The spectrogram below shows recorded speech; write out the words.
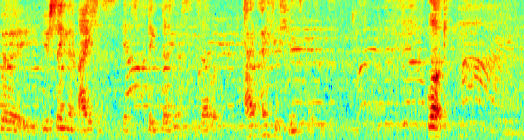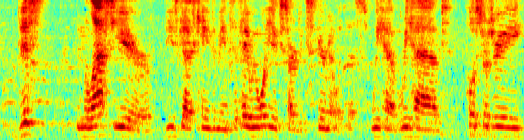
Wait, wait, you're saying that ISIS is big business? Is that what? I, ICE is huge business. Look, this in the last year, these guys came to me and said, "Hey, we want you to start to experiment with this. We have rehabbed post-surgery,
